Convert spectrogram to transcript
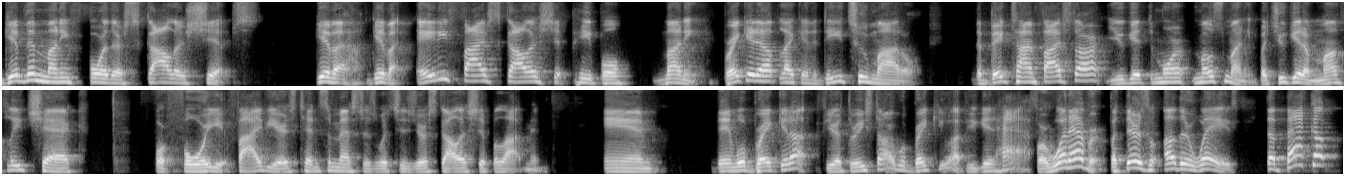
Give them money for their scholarships. Give a give a 85 scholarship people money. Break it up like a D2 model. The big time five star, you get the more most money, but you get a monthly check for four five years, 10 semesters, which is your scholarship allotment. And then we'll break it up. If you're a three star, we'll break you up. You get half or whatever. But there's other ways. The backup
